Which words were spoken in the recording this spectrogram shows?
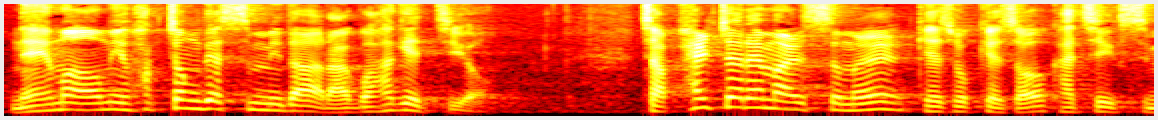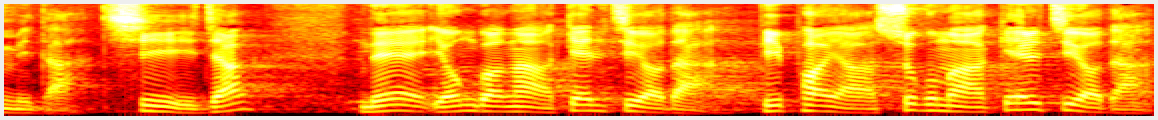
내 마음이 확정됐습니다. 라고 하겠지요. 자, 8절의 말씀을 계속해서 같이 읽습니다. 시작. 내 영광아 깰지어다. 비파야 수구마 깰지어다.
